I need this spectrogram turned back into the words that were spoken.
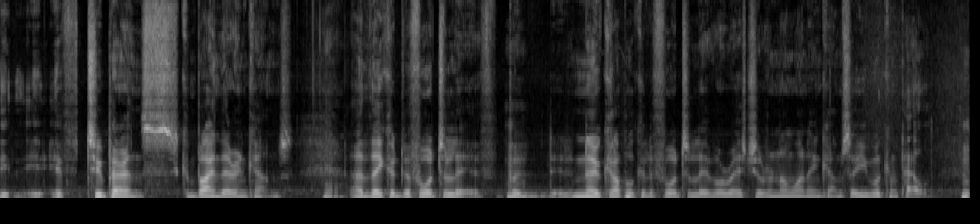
the, if two parents combined their incomes, Yeah. uh, they could afford to live, but Hmm. no couple could afford to live or raise children on one income. So you were compelled Hmm.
